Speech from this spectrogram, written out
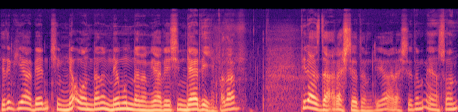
Dedim ki ya ben şimdi ne ondanım ne bundanım ya ben şimdi neredeyim falan. Biraz da araştırdım diyor. Araştırdım en son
